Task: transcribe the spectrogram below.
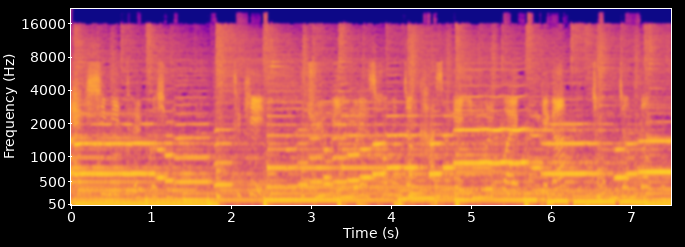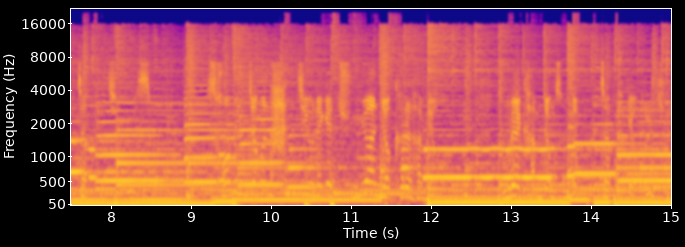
핵심이 될 것입니다. 특히 주요 인물인 서민정 가상의 인물과의 관계가 점점 더 복잡해지고 있습니다. 서민정은 한지훈에게 중요한 역할을 하며 둘의 감정선도 복잡하게 얽히는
